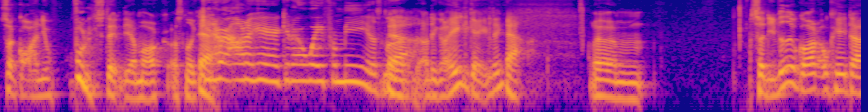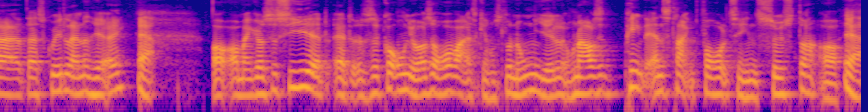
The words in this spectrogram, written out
så går han jo fuldstændig amok og sådan noget. Ja. Get her out of here, get her away from me, og sådan noget. Ja. Og det går helt galt, ikke? ja, Øhm, så de ved jo godt, okay, der, der er sgu et eller andet her, ikke? ja. og, og man kan jo så sige, at, at så går hun jo også og overvejer, skal hun slå nogen ihjel. Hun har også et pænt anstrengt forhold til hendes søster, og Ja.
